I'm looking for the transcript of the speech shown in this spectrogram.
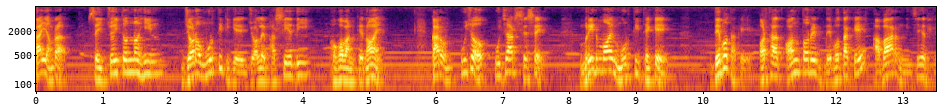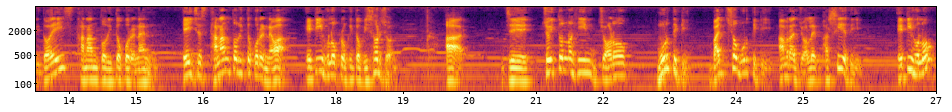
তাই আমরা সেই চৈতন্যহীন জড় মূর্তিটিকে জলে ভাসিয়ে দিই, ভগবানকে নয় কারণ পূজক পূজার শেষে মৃন্ময় মূর্তি থেকে দেবতাকে, অর্থাৎ অন্তরের দেবতাকে আবার নিজের হৃদয়েই স্থানান্তরিত করে নেন। এই যে স্থানান্তরিত করে নেওয়া, এটি হলো প্রকৃত বিসর্জন। আর যে চৈতন্যহীন জড় মূর্তিটি, বাহ্য মূর্তিটি আমরা জলে ভাসিয়ে দিই, এটি হলো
